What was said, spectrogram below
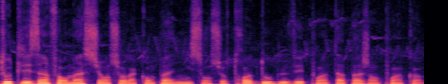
Toutes les informations sur la compagnie sont sur www.tapagent.com.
